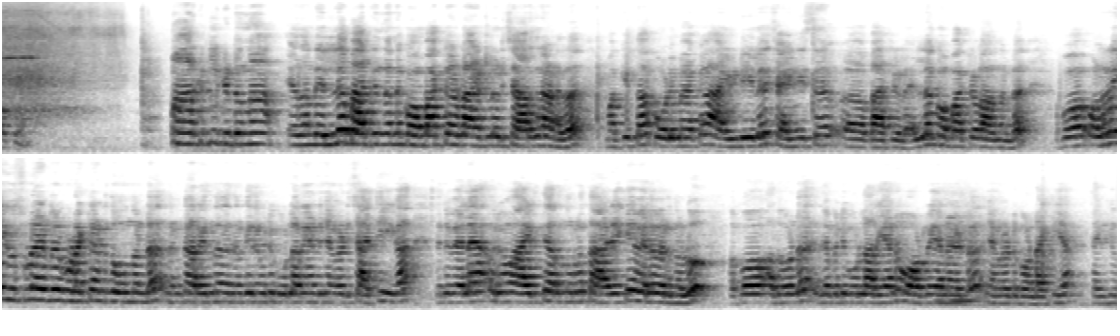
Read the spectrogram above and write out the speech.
ഓക്കെ. മാർക്കറ്റിൽ കിട്ടുന്ന ഏതാണ്ട് എല്ലാ ബാറ്ററിയും തന്നെ കോമ്പാക്റ്റബിൾ ആയിട്ടുള്ള ഒരു ചാർജറാണിത്. മക്കിത്ത പോളിമാക്ക് ഐഡിയിൽ ചൈനീസ് ബാറ്ററികൾ എല്ലാം കോമ്പാക്റ്റബിൾ ആവുന്നുണ്ട്. അപ്പോൾ വളരെ യൂസ്ഫുൾ ആയിട്ടുള്ള പ്രൊഡക്റ്റ് ആയിട്ട് തോന്നുന്നുണ്ട്. നിങ്ങൾക്ക് അറിയുന്ന നിങ്ങൾക്ക് ഇതിനെപ്പറ്റി കൂടുതൽ അറിയാണ്ട് ഞങ്ങളോട് ചാറ്റ് ചെയ്യുക. ഇതിന്റെ വില ഒരു ആയിരത്തി അറുന്നൂറ് താഴേക്കേ വില വരുന്നുള്ളൂ. അപ്പോൾ അതുകൊണ്ട് ഇതിനെപ്പറ്റി കൂടുതൽ അറിയാനും ഓർഡർ ചെയ്യാനായിട്ട് ഞങ്ങളോട് കോൺടാക്ട് ചെയ്യാം. താങ്ക്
